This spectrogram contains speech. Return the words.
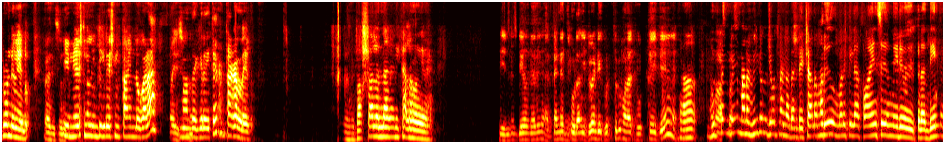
రెండు వేలు. ఈ నేషనల్ ఇంటిగ్రేషన్ కాయిన్లో కూడా మన దగ్గర అయితే తగలలేదు. బస్తాలు ఉన్నా కానీ ఇటువంటి గుర్తులు మనకు ఆ, గుర్తంటే మన వీడియోలు చూస్తున్నాం కదండి. చాలా మంది మనకి ఇలా కాయిన్స్ మీరు ఇక్కడ దీంట్లో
